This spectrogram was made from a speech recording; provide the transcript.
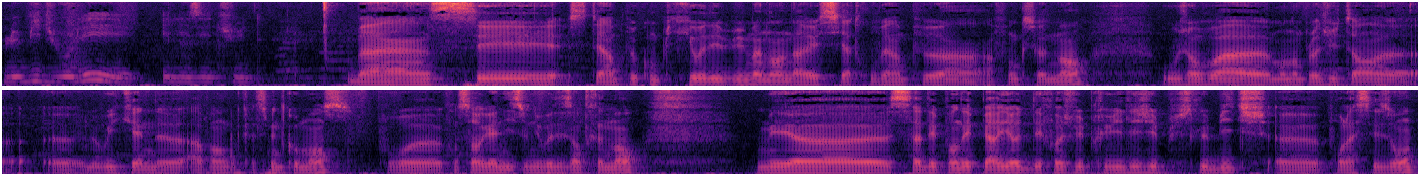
le beach volley et, les études? Ben, C'était un peu compliqué au début. Maintenant, on a réussi à trouver un peu un, fonctionnement où j'envoie mon emploi du temps le week-end avant que la semaine commence pour qu'on s'organise au niveau des entraînements. Mais ça dépend des périodes. Des fois, je vais privilégier plus le beach pour la saison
